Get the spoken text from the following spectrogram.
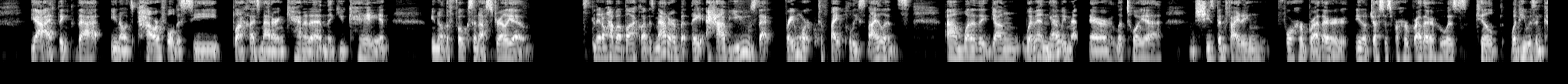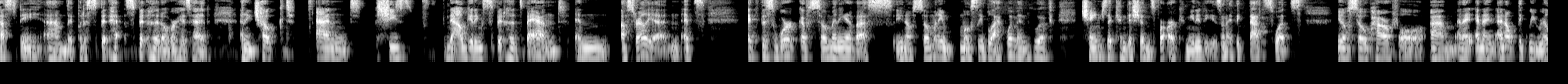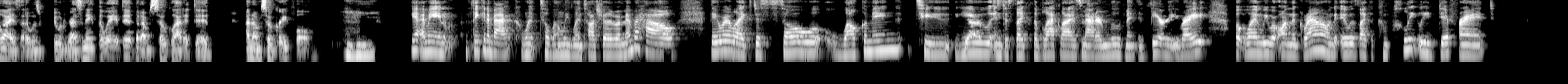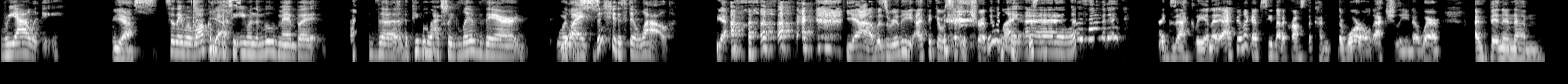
yeah, I think that, you know, it's powerful to see Black Lives Matter in Canada and the UK and, you know, the folks in Australia they don't have a Black Lives Matter, but they have used that framework to fight police violence. Um, one of the young women yep. that we met there, Latoya, she's been fighting for her brother, you know, justice for her brother who was killed when he was in custody. Um, they put a spit he- spit hood over his head and he choked. And she's now getting spit hoods banned in Australia. And it's it's this work of so many of us, you know, so many mostly black women who have changed the conditions for our communities. And I think that's what's, you know, so powerful. Um, and I, and I, I don't think we realized that it was, it would resonate the way it did, but I'm so glad it did. And I'm so grateful. Mm-hmm. Yeah, I mean, thinking back went to when we went to Australia, remember how they were like just so welcoming to you yes. and just like the Black Lives Matter movement in theory, right? But when we were on the ground, it was like a completely different reality. Yes. So they were welcoming yes. to you in the movement, but the the people who actually live there were yes. like, this shit is still wild. Yeah. yeah. It was really, I think it was such a trip. we were like, uh, what is happening? Exactly. And I feel like I've seen that across the, the world, actually, you know, where I've been in um,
